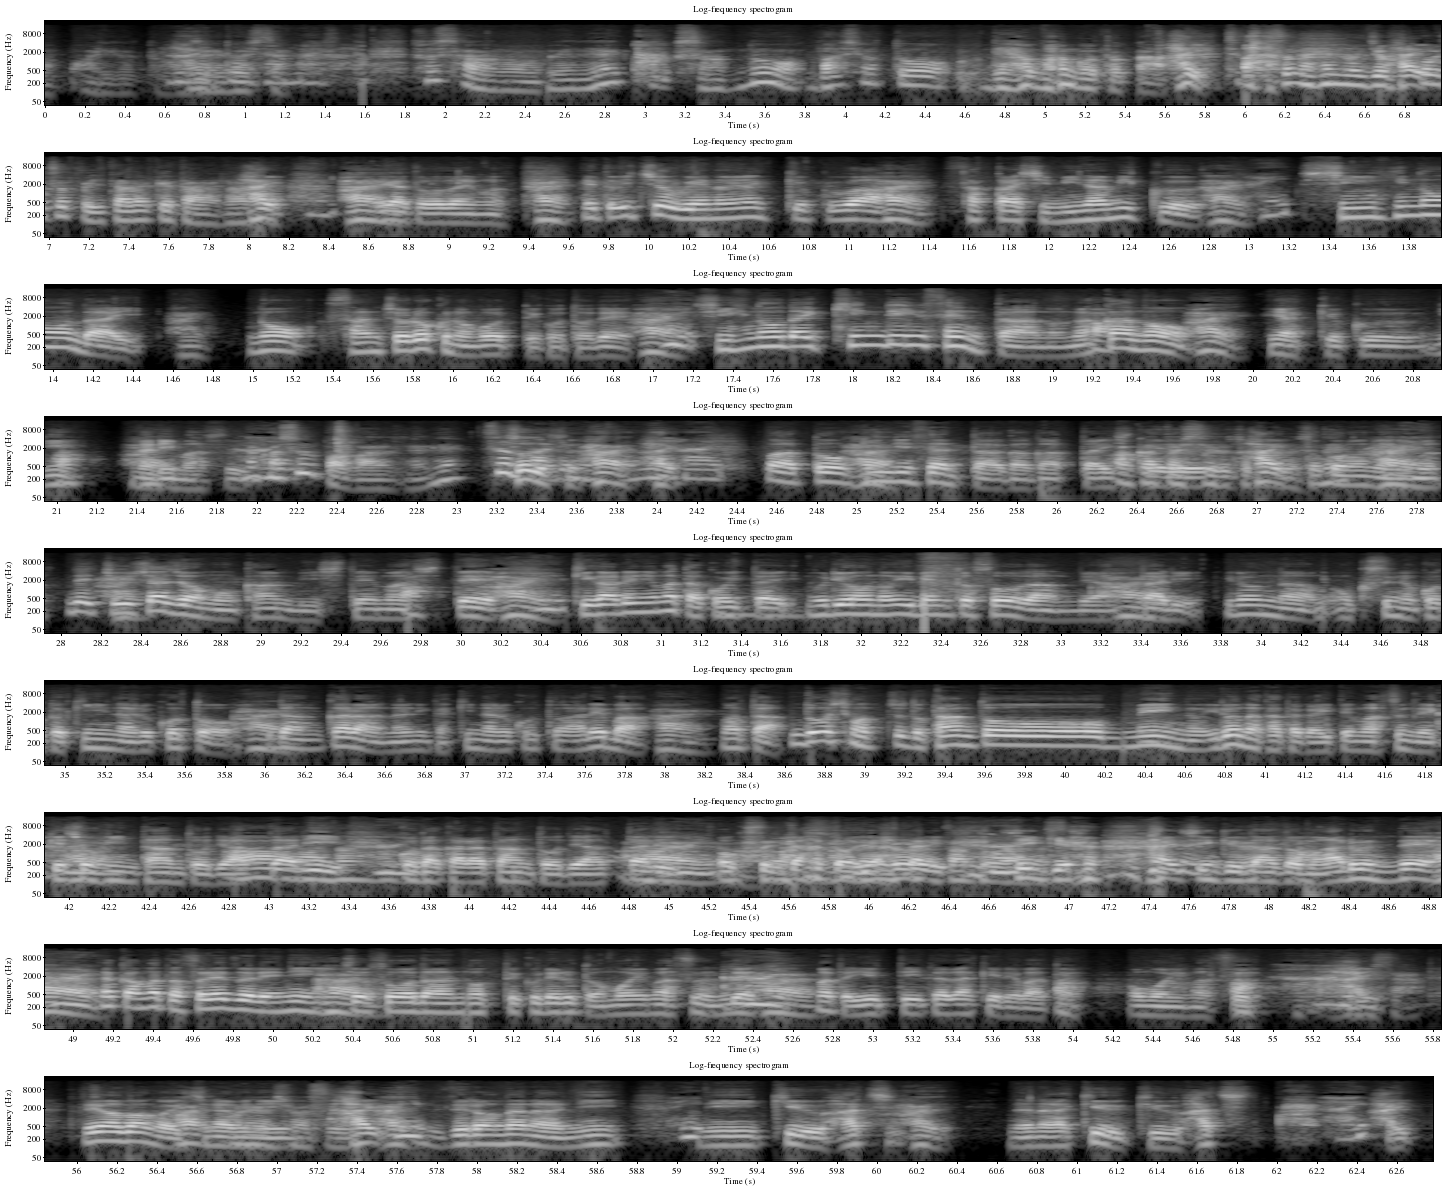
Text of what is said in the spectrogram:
どうもありがとうございました。そしたらあの上野薬局さんの場所と電話番号とか、はい、ちょっとその辺の情報をちょっといただけたらな。はい、はい、ありがとうございます。はい、えっと一応上野薬局は、はい、堺市南区、はい、新日農大の山頂6の5っていうことで、はい、新日農大近隣センターの中の薬局になります。なんかスーパーがあるんだよね。そうです。ね。はい。はい。パーと近隣センターが合体してる、はい、ところになります。で、駐車場も完備してまして、気軽にまたこういった無料のイベント相談であったり、い。ろんなお薬のこと気になること、普段から何か気になることあれば、また、どうしてもちょっと担当メインのいろんな方がいてますんで、化粧品担当であったり、子宝担当であったり、お薬担当であったり、鍼灸、はい、鍼灸担当もあるんで、だからまたそれぞれに一応相談乗ってくれると思いますんで、はい、また言っていただければと思います。はい。電話番号はちなみに、はい、はい、072-298、7998はい、はい、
